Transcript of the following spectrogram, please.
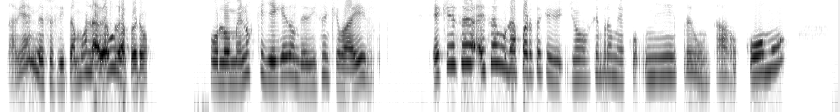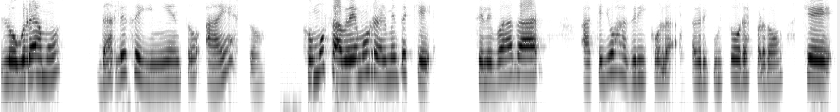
está bien, necesitamos la deuda, pero por lo menos que llegue donde dicen que va a ir. Es que esa, esa es una parte que yo siempre me, me he preguntado, ¿cómo logramos darle seguimiento a esto? ¿Cómo sabemos realmente que se le va a dar a aquellos agrícola, agricultores, perdón, que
